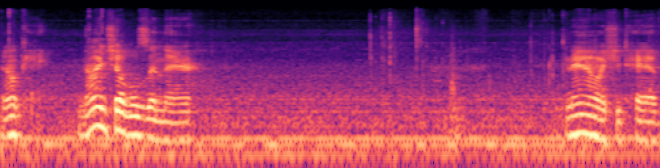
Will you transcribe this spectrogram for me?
Okay, nine shovels in there. Now I should have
